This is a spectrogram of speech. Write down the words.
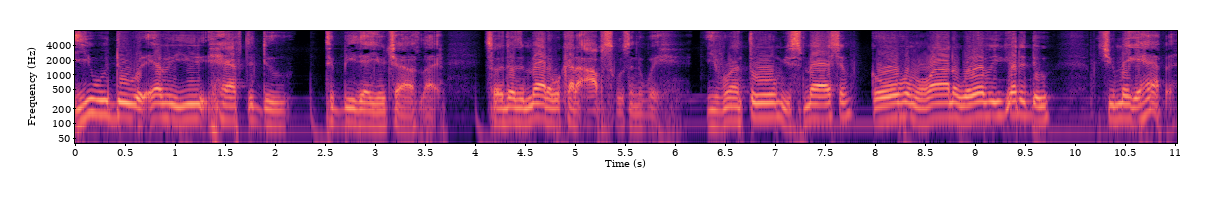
You will do whatever you have to do to be there in your child's life. So it doesn't matter what kind of obstacles in the way. You run through them, you smash them, go over them, around them, whatever you got to do, but you make it happen.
